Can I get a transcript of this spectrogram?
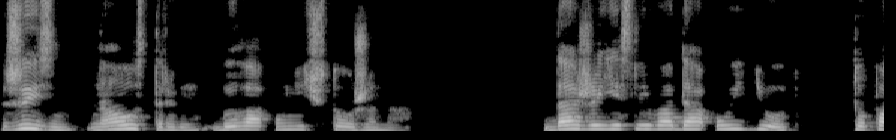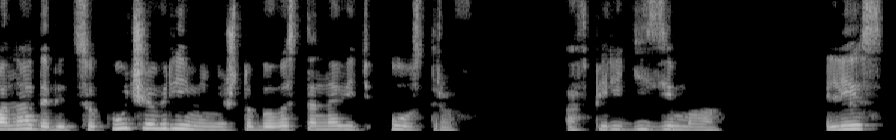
Жизнь на острове была уничтожена. Даже если вода уйдет, то понадобится куча времени, чтобы восстановить остров. А впереди зима. Лес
